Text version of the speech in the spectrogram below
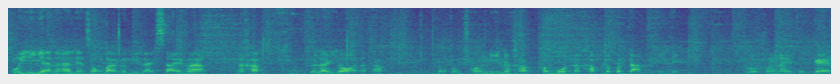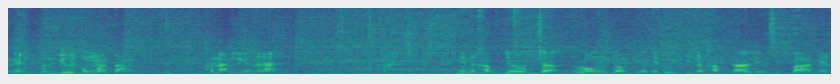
โอ้ยเยอะแยะนะฮะเหรียญ2บาทก็มีหลายไซส์มากนะครับเวลาหยอดนะครับหยอดตรงช่องนี้นะครับข้างบนนะครับแล้วก็ดันให้เหล็กตัวข้างในตรงแกนเนี่ยมันยืดออกมาตามขนาดเหรียญนะฮะ นี่นะครับ เดี๋ยวจะลองหยอดเหรียญให้ดูอีกทีนะครับ ถ้าเหรียญ10 บาทเนี่ย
